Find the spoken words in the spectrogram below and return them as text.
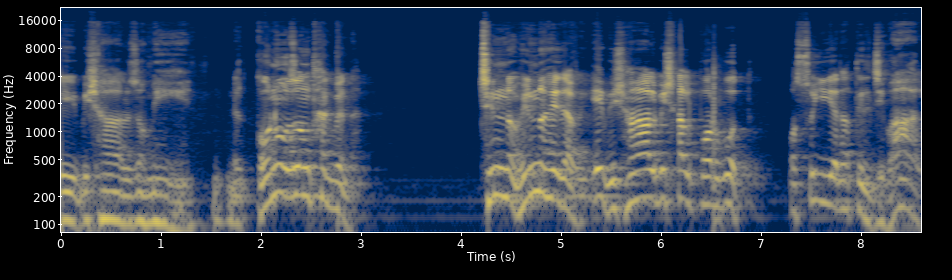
এই বিশাল জমিন কোনো ওজন থাকবে না, ছিন্ন ভিন্ন হয়ে যাবে। এই বিশাল বিশাল পর্বত, অসইয়ারাতিল জিবাল,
